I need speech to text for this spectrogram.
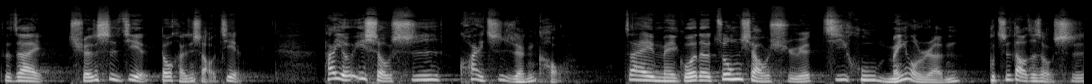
这在全世界都很少见。他有一首诗脍炙人口，在美国的中小学几乎没有人不知道这首诗。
